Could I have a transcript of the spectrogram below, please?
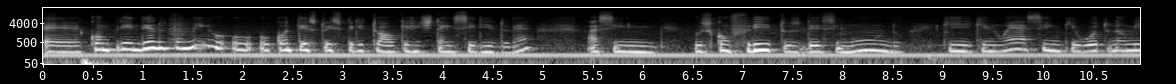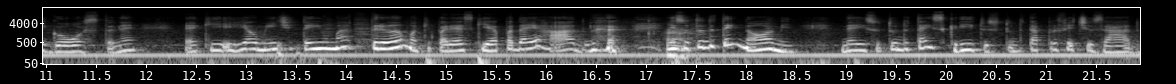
é, compreendendo também o, o, o, contexto espiritual que a gente está inserido, né? Assim, os conflitos desse mundo, que, que não é assim que o outro não me gosta, né? É que realmente tem uma trama que parece que é para dar errado. Ah. Isso tudo tem nome, né? Isso tudo está escrito, isso tudo está profetizado.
